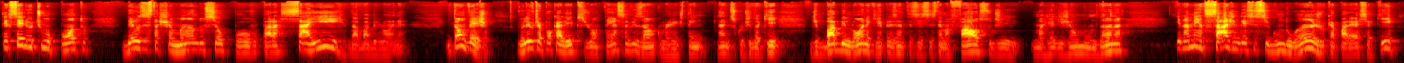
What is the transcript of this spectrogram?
Terceiro e último ponto Deus está chamando o seu povo para sair da Babilônia. Então veja, no livro de Apocalipse, João tem essa visão, como a gente tem né, discutido aqui, de Babilônia, que representa esse sistema falso de uma religião mundana. E na mensagem desse segundo anjo que aparece aqui,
